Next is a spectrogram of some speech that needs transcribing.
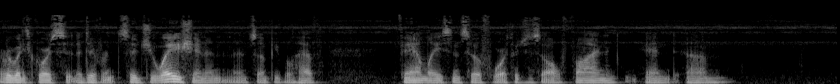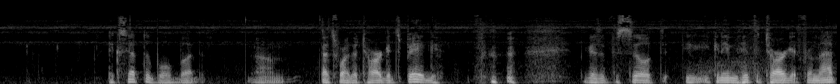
everybody's, of course, in a different situation, and, and some people have families and so forth, which is all fine and, and um, acceptable, but um, that's why the target's big. because it facilitates, you can even hit the target from that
